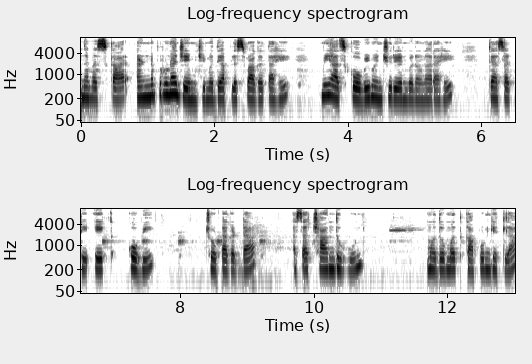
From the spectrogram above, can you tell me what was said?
नमस्कार. अन्नपूर्णा जेमजीमध्ये आपलं स्वागत आहे. मी आज कोबी मंचुरियन बनवणार आहे. त्यासाठी एक कोबी छोटा गड्डा असा छान धुवून मधोमध कापून घेतला.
